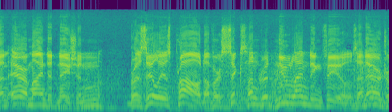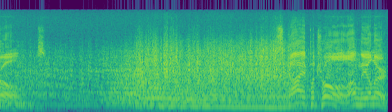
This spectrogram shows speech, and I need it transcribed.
An air-minded nation, Brazil is proud of her 600 new landing fields and aerodromes. Sky Patrol on the alert.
